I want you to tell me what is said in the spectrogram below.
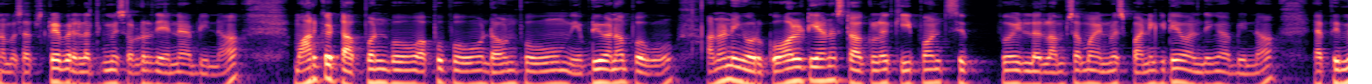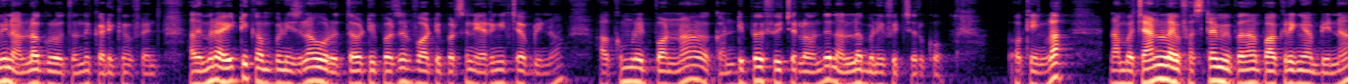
நம்ம சப்ஸ்கிரைபர் எல்லாத்துக்குமே சொல்கிறது என்ன அப்படின்னா மார்க்கெட் அப் அண்ட் போகும் அப்பு போகும் டவுன் போகும் எப்படி வேணால் போகும். ஆனால் நீங்கள் ஒரு குவாலிட்டியான ஸ்டாக்கில் கீப் ஆன் சிப் இப்போ இல்லை லம்சமாக இன்வெஸ்ட் பண்ணிக்கிட்டே வந்தீங்க அப்படின்னா எப்பயுமே நல்ல க்ரோத் வந்து கிடைக்கும் ஃப்ரெண்ட்ஸ் அதுமாதிரி ஐடி கம்பெனிஸ்லாம் ஒரு தேர்ட்டி பர்சன்ட் ஃபார்ட்டி பர்சன்ட் இறங்கிச்சு அப்படின்னா அக்குமுலேட் பண்ணால் கண்டிப்பாக ஃப்யூச்சரில் வந்து நல்ல பெனிஃபிட்ஸ் இருக்கும். ஓகேங்களா? நம்ம சேனலை ஃபஸ்ட் டைம் இப்போ தான் பார்க்குறீங்க அப்படின்னா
